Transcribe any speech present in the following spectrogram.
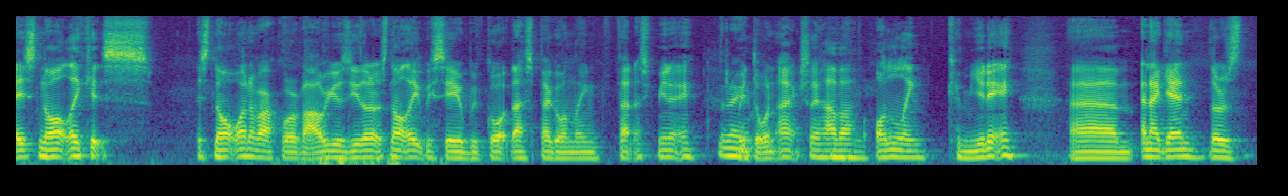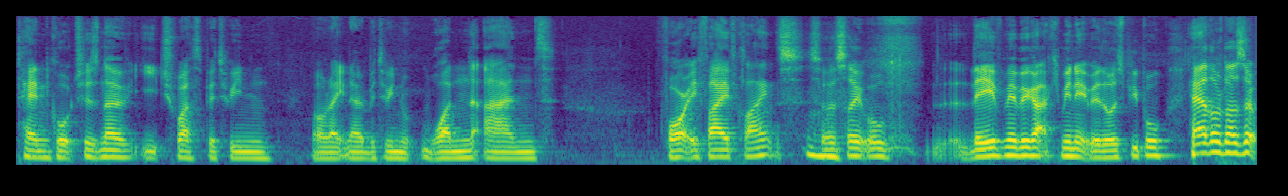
it's not like it's it's not one of our core values either. It's not like we say we've got this big online fitness community. We don't actually have an online community. Um, and again, there's ten coaches now, each with between well, right now between one and forty-five clients. So it's like, well, they've maybe got a community with those people. Heather does it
